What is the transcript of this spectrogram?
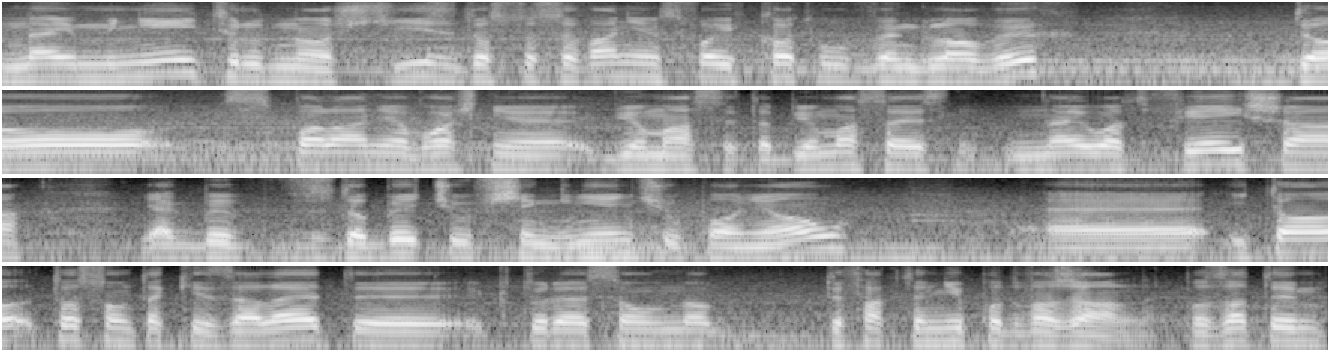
najmniej trudności z dostosowaniem swoich kotłów węglowych do spalania właśnie biomasy. Ta biomasa jest najłatwiejsza jakby w zdobyciu, w sięgnięciu po nią e, i to, to są takie zalety, które są no, de facto niepodważalne. Poza tym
